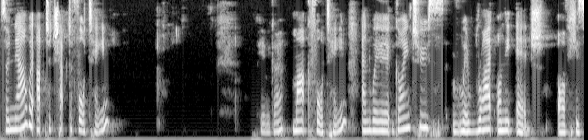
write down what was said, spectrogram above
So now we're up to chapter 14. Here we go. Mark 14. And we're going to, we're right on the edge of his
